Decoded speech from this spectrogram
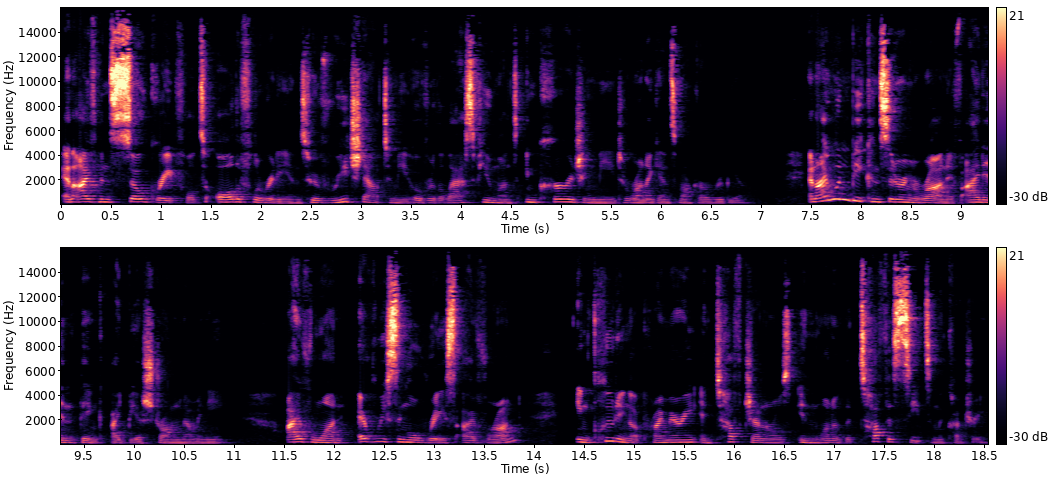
And I've been so grateful to all the Floridians who have reached out to me over the last few months, encouraging me to run against Marco Rubio. And I wouldn't be considering a run if I didn't think I'd be a strong nominee. I've won every single race I've run, including a primary and tough generals in one of the toughest seats in the country.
